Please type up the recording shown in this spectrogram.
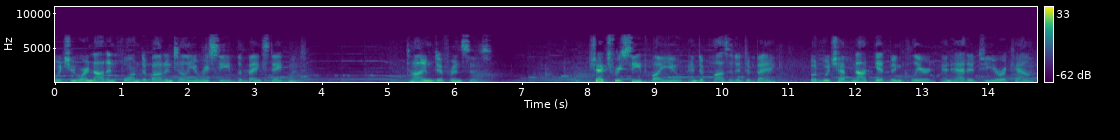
which you are not informed about until you receive the bank statement. Time differences. Checks received by you and deposited to bank, but which have not yet been cleared and added to your account.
